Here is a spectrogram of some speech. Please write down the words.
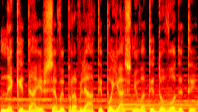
не кидаєшся виправляти, пояснювати, доводити.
